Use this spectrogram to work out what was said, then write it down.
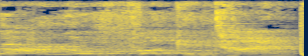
are no fucking time.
